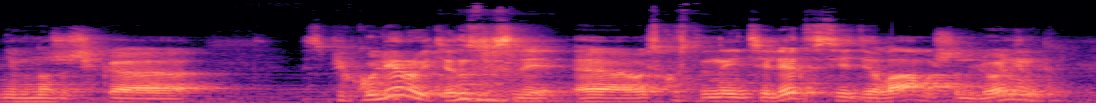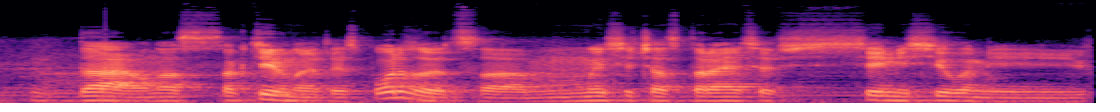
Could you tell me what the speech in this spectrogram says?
немножечко спекулируете, ну, в смысле, э, искусственный интеллект, все дела, машин ленинг. Да, у нас активно это используется. Мы сейчас стараемся всеми силами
